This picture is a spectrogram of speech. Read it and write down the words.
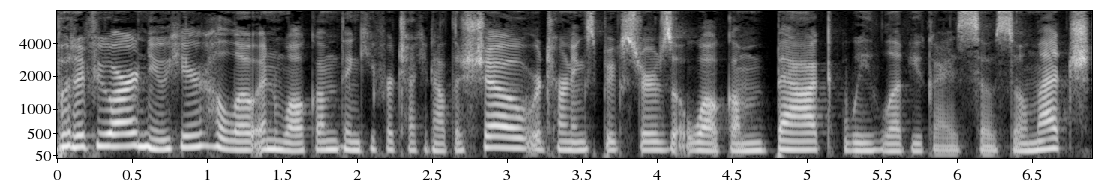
but if you are new here, hello and welcome. Thank you for checking out the show. Returning Spooksters, welcome back. We love you guys so, so much.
